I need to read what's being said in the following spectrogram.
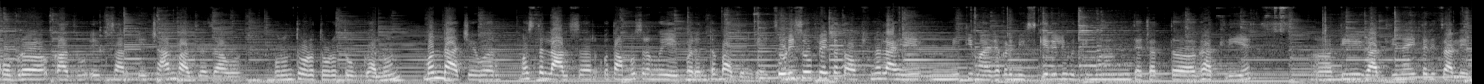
खोबरं काजू एकसारखे छान भाजलं जावं. म्हणून थोडं थोडं तूप घालून मंद आचेवर मस्त लालसर व तांबूस रंग येईपर्यंत भाजून घ्यायचं. थोडी सोप याच्यात ऑप्शनल आहे. मी ती माझ्याकडे मिक्स केलेली होती म्हणून त्याच्यात घातली आहे. ती घातली नाही तरी चालेल.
